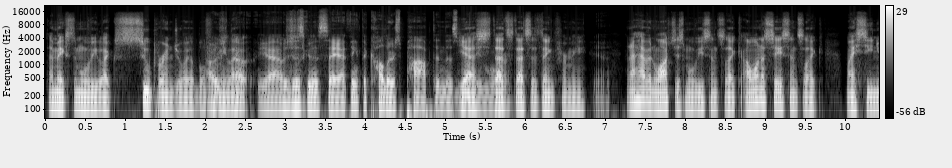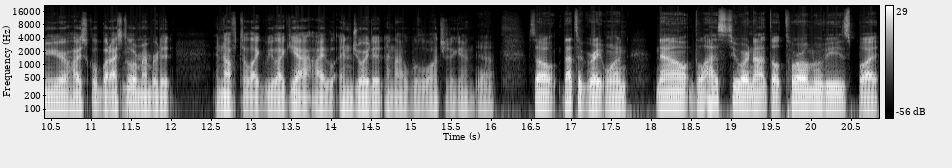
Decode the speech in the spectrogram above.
that makes the movie like super enjoyable for was, me. Like I- yeah, I was just gonna say. I think the colors popped in this. yes, that's that's the thing for me. Yeah. And I haven't watched this movie since like I want to say since like my senior year of high school, but I still Mm. remembered it enough to like be like, yeah, I enjoyed it, and I will watch it again. Yeah. So that's a great one. Now, the last two are not Del Toro movies, but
